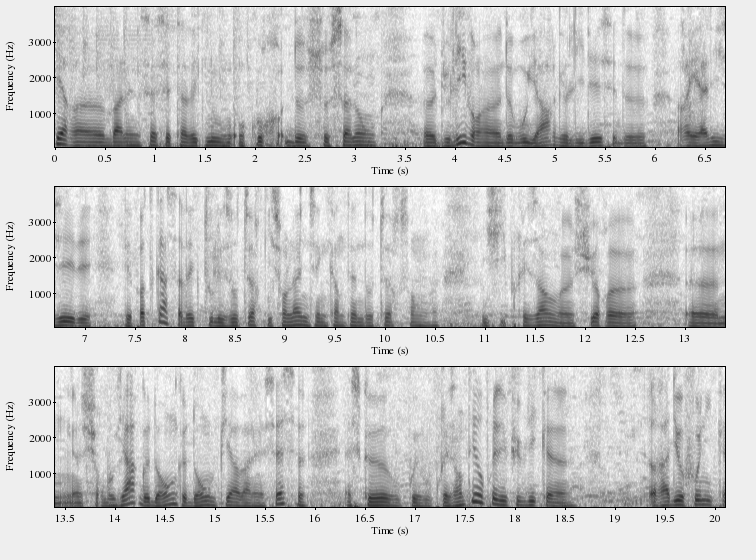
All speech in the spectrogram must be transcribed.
Pierre Balencès est avec nous au cours de ce salon euh, du livre hein, de Bouillargues. L'idée, c'est de réaliser des, podcasts avec tous les auteurs qui sont là. Une cinquantaine d'auteurs sont euh, ici présents euh, sur, sur Bouillargues, donc, donc Pierre Balencès. Est-ce que vous pouvez vous présenter auprès du public radiophonique?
